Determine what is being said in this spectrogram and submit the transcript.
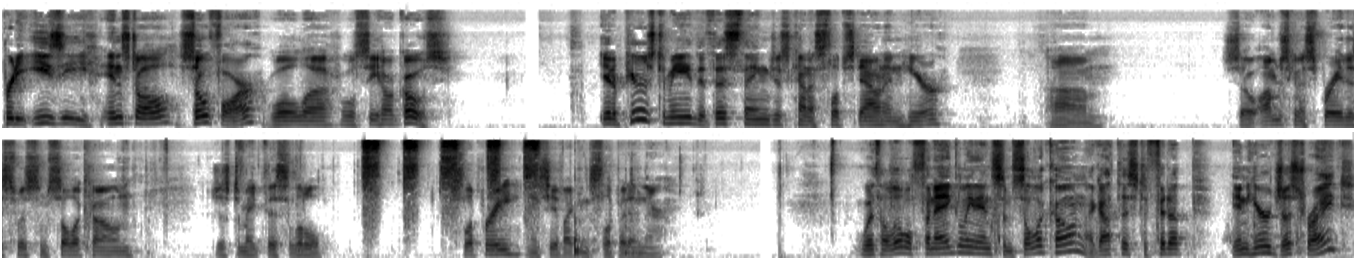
Pretty easy install so far. We'll uh, we'll see how it goes. It appears to me that this thing just kind of slips down in here. Um, so I'm just going to spray this with some silicone just to make this a little slippery and see if I can slip it in there. With a little finagling and some silicone, I got this to fit up in here just right.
